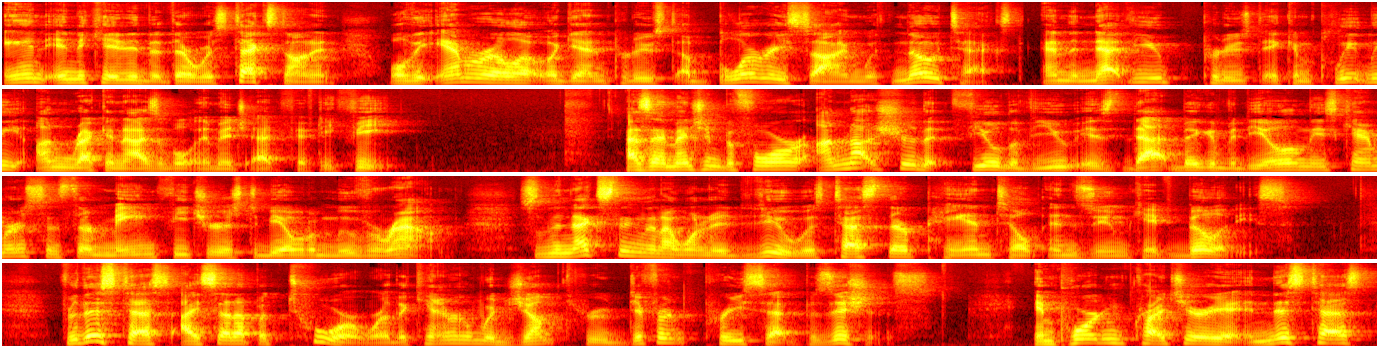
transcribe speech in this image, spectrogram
and indicated that there was text on it, while the Amaryllo again produced a blurry sign with no text, and the NetVue produced a completely unrecognizable image at 50 feet. As I mentioned before, I'm not sure that field of view is that big of a deal in these cameras since their main feature is to be able to move around. So the next thing that I wanted to do was test their pan, tilt, and zoom capabilities. For this test, I set up a tour where the camera would jump through different preset positions. Important criteria in this test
